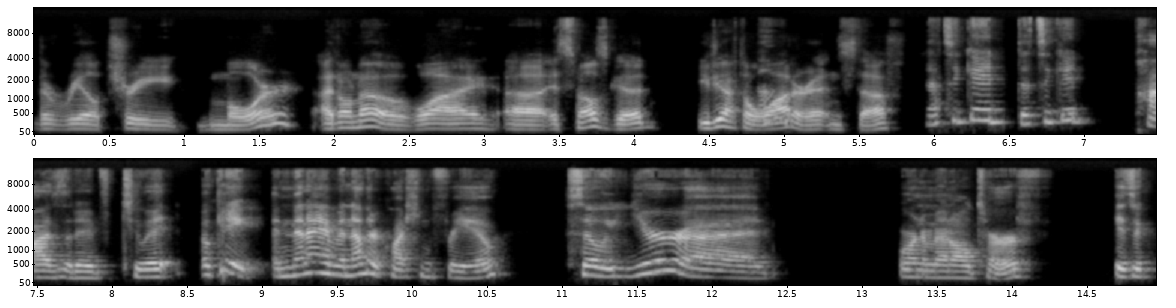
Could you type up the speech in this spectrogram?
the real tree more i don't know why uh it smells good you do have to Oh. water it and stuff That's a good that's a good positive to it. Okay, and then I have another question for you. So your uh ornamental turf is a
